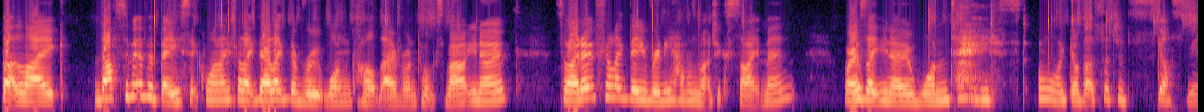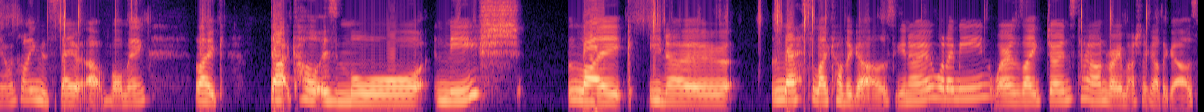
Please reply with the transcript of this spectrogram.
But like that's a bit of a basic one. I feel like they're like the root one cult that everyone talks about, you know? So I don't feel like they really have as much excitement. Whereas like, you know, one taste. Oh my god, that's such a disgusting name. I can't even say it without vomiting. Like that cult is more niche, like, you know, less like other girls, you know what I mean? Whereas like Jonestown, very much like other girls.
